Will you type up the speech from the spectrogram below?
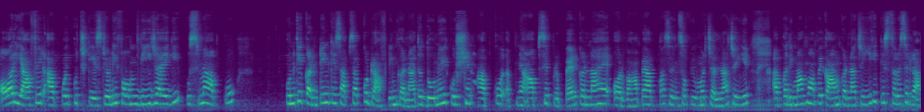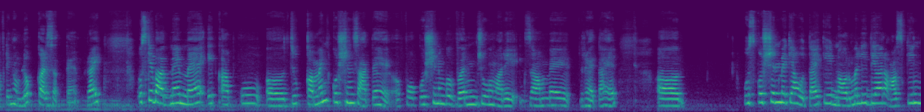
और या फिर आपको कुछ केस स्टडी फॉर्म दी जाएगी, उसमें आपको उनके कंटेंट के हिसाब से आपको ड्राफ्टिंग करना है। तो दोनों ही क्वेश्चन आपको अपने आप से प्रिपेयर करना है और वहाँ पे आपका सेंस ऑफ़ ह्यूमर चलना चाहिए। आपका दिमाग वहाँ पे काम करना चाहिए कि किस तरह से ड्राफ्टिंग हम लोग कर सकते हैं राइट उसके बाद में मैं एक आपको जो कमेंट क्वेश्चन आते हैं फॉर क्वेश्चन नंबर वन जो हमारे एग्ज़ाम में रहता है उस क्वेश्चन में क्या होता है कि normally they are asking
